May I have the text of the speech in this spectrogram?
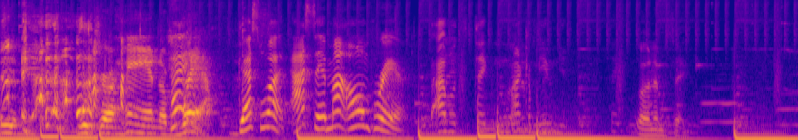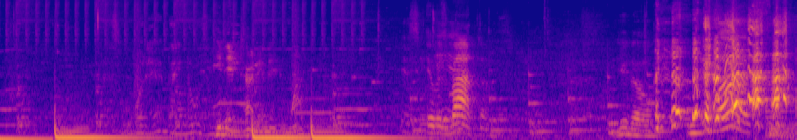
them with your hand of Hey, wrath. guess what? I said my own prayer. I would take my communion. Well, let me see. That's what everybody knows. He didn't turn it into wine. Yes, he It was did. vodka. You know. It was.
